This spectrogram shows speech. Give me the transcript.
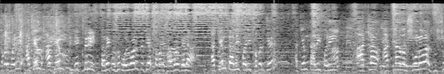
ખબર પડી? આ કેમ આ કેમ? એક મિનિટ તમે કશું બોલવાનું નથી તમારે સાંભળો પેલા આ કેમ તાલી પડી ખબર છે? આ કેમ તાલી પડી? આટલા આટલા વર્ષોનો આ ગુસ્સો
